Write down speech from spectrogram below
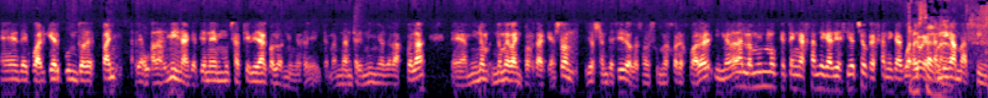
eh, de cualquier punto de España, de Guadalmina, que tiene mucha actividad con los niños, y te mandan tres niños de la escuela, eh, a mí no, me va a importar quién son. Ellos han decidido que son sus mejores jugadores y me va a dar lo mismo que tenga Handicap 18, que Handicap 4, que Handicap más 5.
